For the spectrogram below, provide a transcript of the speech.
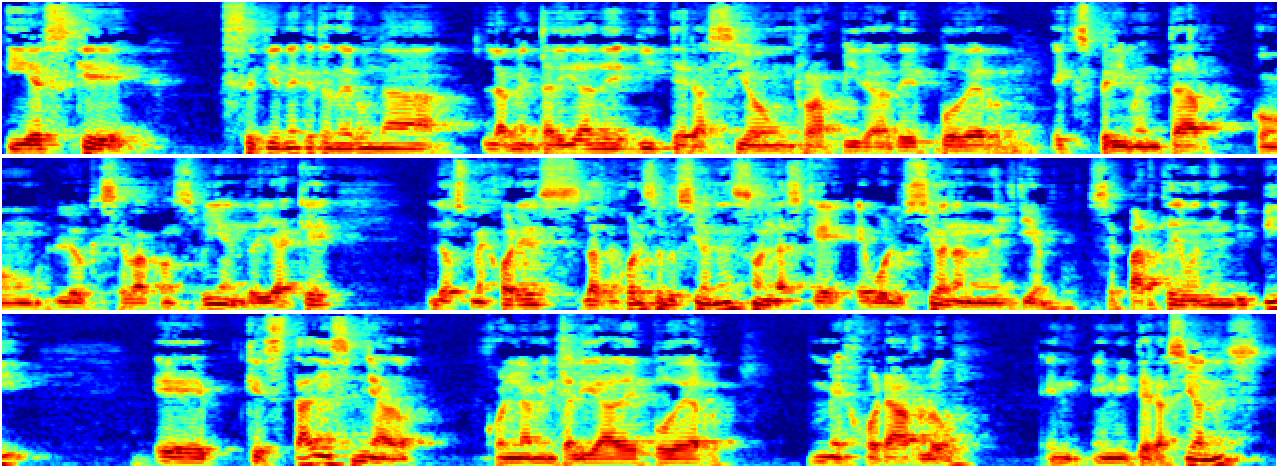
y es que se tiene que tener una, la mentalidad de iteración rápida, de poder experimentar con lo que se va construyendo, ya que los mejores, las mejores soluciones son las que evolucionan en el tiempo. Se parte de un MVP eh, que está diseñado con la mentalidad de poder mejorarlo en, en iteraciones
